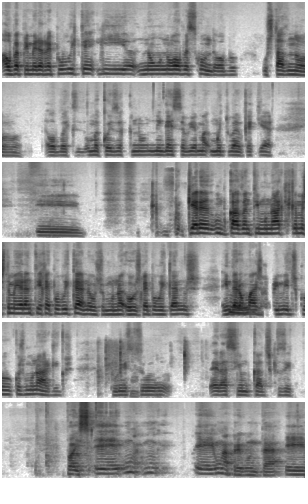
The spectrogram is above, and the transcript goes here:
houve a Primeira República e uh, não, não houve a Segunda, houve o Estado Novo, houve uma coisa que não, ninguém sabia muito bem o que é que era. E que era um bocado antimonárquica, mas também era antirrepublicana. Os, os republicanos ainda eram hum. mais reprimidos que, que os monárquicos, por isso era assim um bocado esquisito. Pois, é, um, um eh, unha pregunta. Eh,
